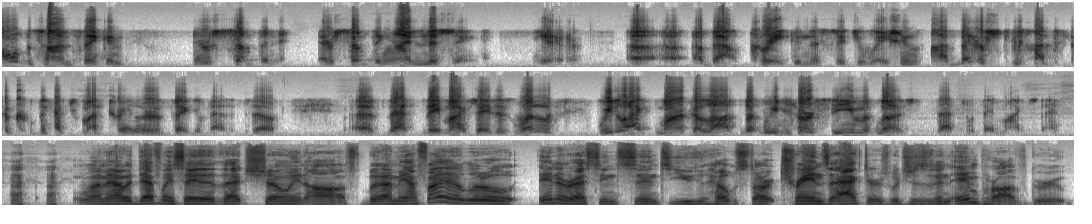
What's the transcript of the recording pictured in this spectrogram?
all the time thinking there's something there's something I'm missing here uh, uh, about Craig in this situation. I better I better go back to my trailer and think about it. So uh, that they might say this. Well, we like Mark a lot, but we never see him at lunch. That's what they might say. Well, I would definitely say that that's showing off. But I mean, I find it a little interesting since you helped start Trans Actors, which is an improv group.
